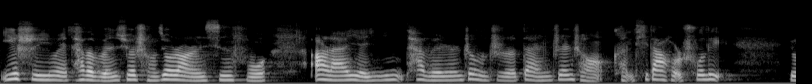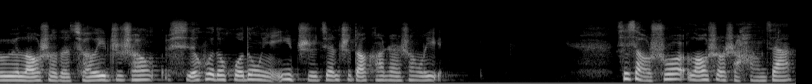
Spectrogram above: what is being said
一是因为他的文学成就让人心服，二来也因他为人正直、待人真诚，肯替大伙儿出力。由于老舍的全力支撑，协会的活动也一直坚持到抗战胜利。写小说，老舍是行家，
